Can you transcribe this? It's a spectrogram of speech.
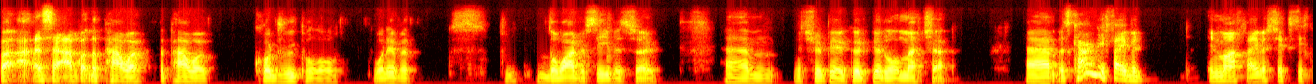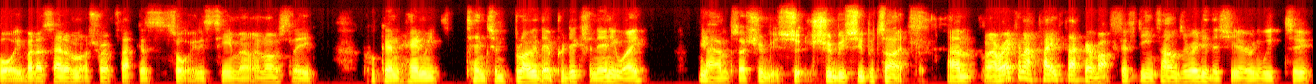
But I, I say I've got the power, the power quadruple or whatever the wide receivers. So um, it should be a good, good little matchup. Um, it's currently favoured in my favour, 60-40, but I said I'm not sure if Thack has sorted his team out. And obviously, Cook and Henry tend to blow their prediction anyway. Yeah. Um, so it should be should, should be super tight. Um, I reckon I played Thacker about fifteen times already this year in week two.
